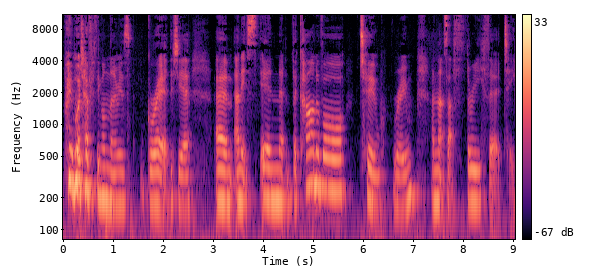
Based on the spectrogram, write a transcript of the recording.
pretty much everything on there is great this year. Um, and it's in the Carnivore Two room, and that's at three thirty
